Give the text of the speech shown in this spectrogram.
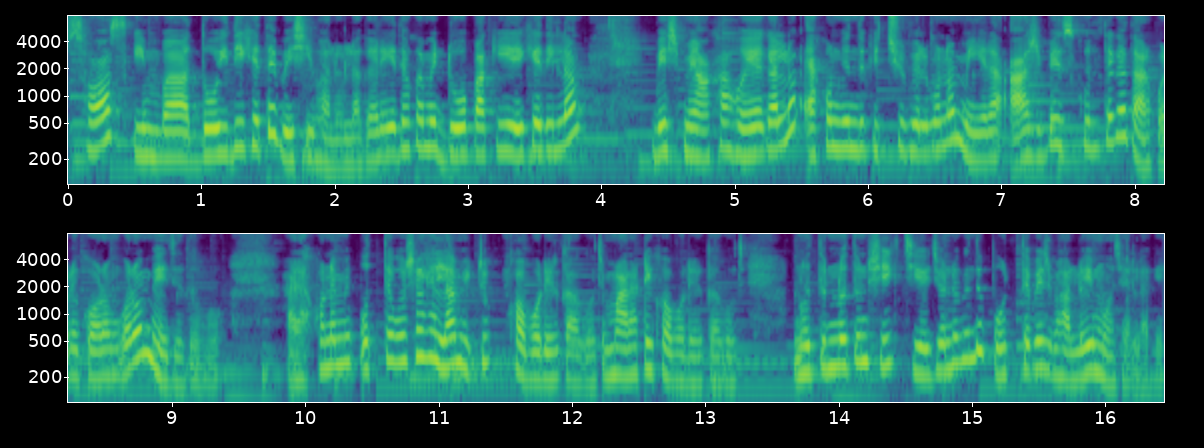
সস কিংবা দই দিয়ে খেতে বেশি ভালো লাগে। আর এই দেখো, আমি ডো পাকিয়ে রেখে দিলাম। বেশ মাখা হয়ে গেল। এখন কিন্তু কিচ্ছু ফেলব না। মেয়েরা আসবে স্কুল থেকে, তারপরে গরম গরম ভেজে দেবো। আর এখন আমি পড়তে বসে গেলাম একটু খবরের কাগজ। মারাঠি খবরের কাগজ। নতুন নতুন শিখছি ওই জন্য কিন্তু পড়তে বেশ ভালোই মজা লাগে।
